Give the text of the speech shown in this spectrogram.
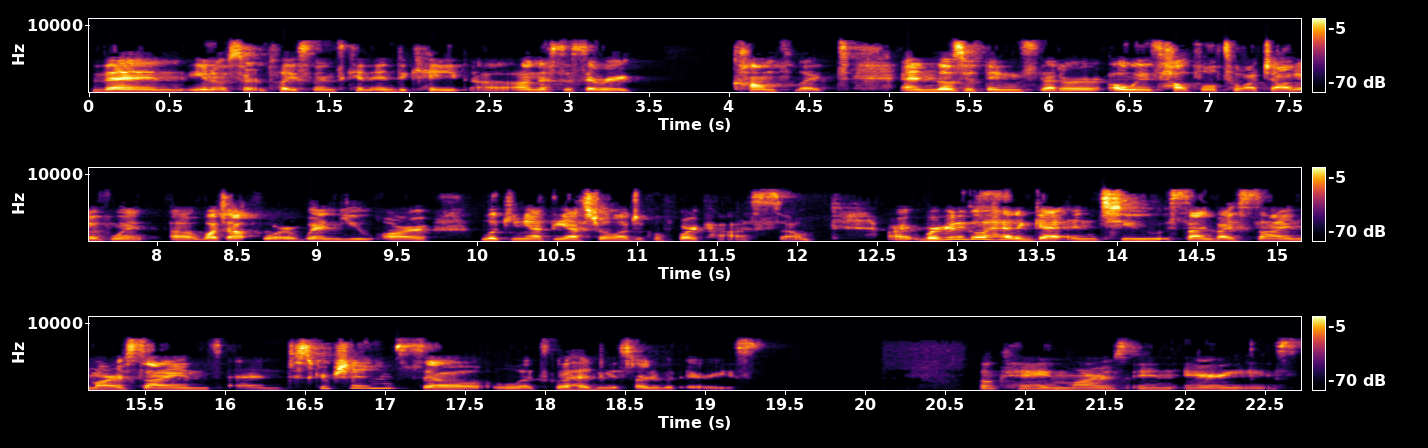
then you know certain placements can indicate uh, unnecessary conflict, and those are things that are always helpful to watch out of when uh, watch out for when you are looking at the astrological forecast. So, all right, we're gonna go ahead and get into sign by sign Mars signs and descriptions. So let's go ahead and get started with Aries. Okay, Mars in Aries.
